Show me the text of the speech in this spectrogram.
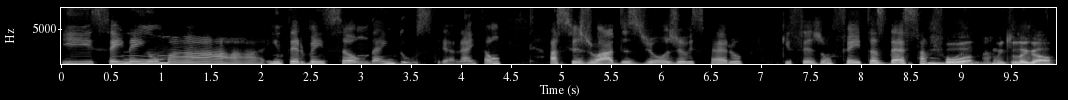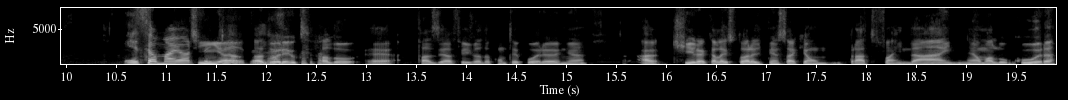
e sem nenhuma intervenção da indústria, né? Então, as feijoadas de hoje eu espero que sejam feitas dessa Boa, forma. muito legal. Esse é o maior Sim, segredo. Sim, adorei né? o que você falou. É, fazer a feijoada contemporânea a, tira aquela história de pensar que é um prato fine dining, né? Uma loucura.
